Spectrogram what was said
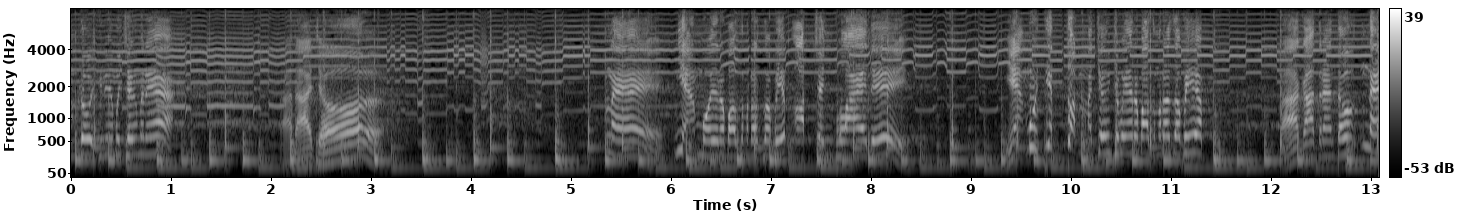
មដូចគ្នាមួយជើងម្នាក់អាដាចូលណែញាក់មួយរបស់សម្រាប់សុភាពអត់ចេញផ្លែទេញាក់មួយទៀតទាត់មកជើងឆ្វេងរបស់សម្រាប់សុភាពបាទការត្រែនទៅណែ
